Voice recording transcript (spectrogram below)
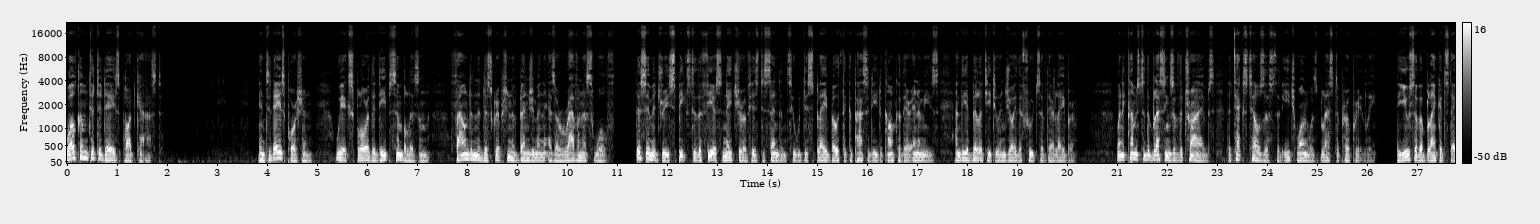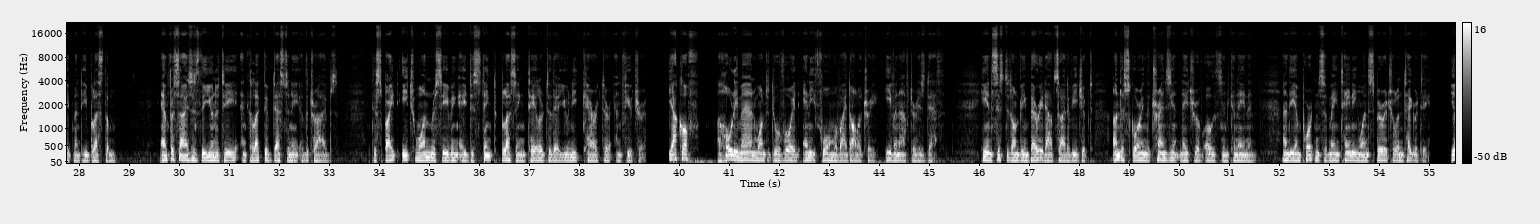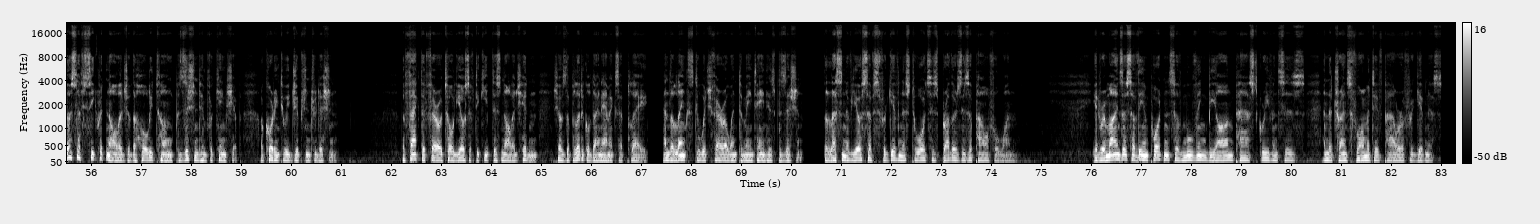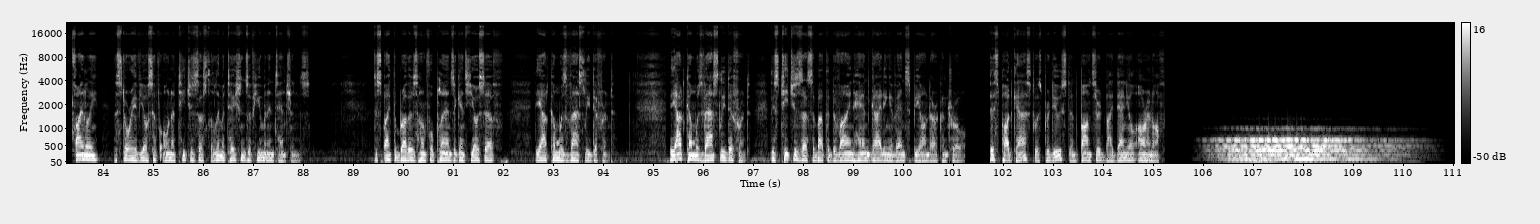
Welcome to today's podcast. In today's portion, we explore the deep symbolism found in the description of Benjamin as a ravenous wolf. This imagery speaks to the fierce nature of his descendants who would display both the capacity to conquer their enemies and the ability to enjoy the fruits of their labor. When it comes to the blessings of the tribes, the text tells us that each one was blessed appropriately. The use of a blanket statement, he blessed them, emphasizes the unity and collective destiny of the tribes, despite each one receiving a distinct blessing tailored to their unique character and future. Yaakov, a holy man, wanted to avoid any form of idolatry, even after his death. He insisted on being buried outside of Egypt, underscoring the transient nature of oaths in Canaan and the importance of maintaining one's spiritual integrity. Joseph's secret knowledge of the Holy Tongue positioned him for kingship, according to Egyptian tradition. The fact that Pharaoh told Joseph to keep this knowledge hidden shows the political dynamics at play and the lengths to which Pharaoh went to maintain his position. The lesson of Joseph's forgiveness towards his brothers is a powerful one. It reminds us of the importance of moving beyond past grievances and the transformative power of forgiveness. Finally, the story of Yosef Ona teaches us the limitations of human intentions. Despite the brothers' harmful plans against Yosef, the outcome was vastly different. The outcome was vastly different. This teaches us about the divine hand guiding events beyond our control. This podcast was produced and sponsored by Daniel Aronoff.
